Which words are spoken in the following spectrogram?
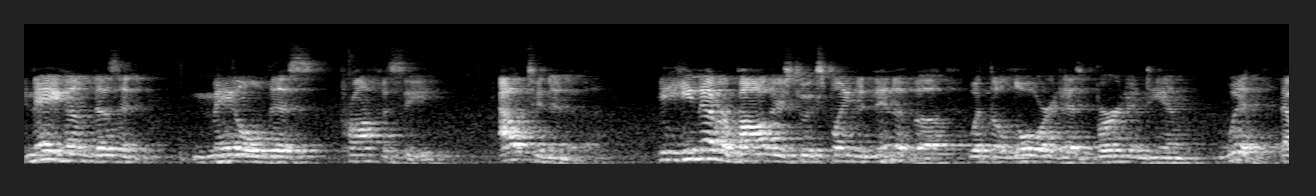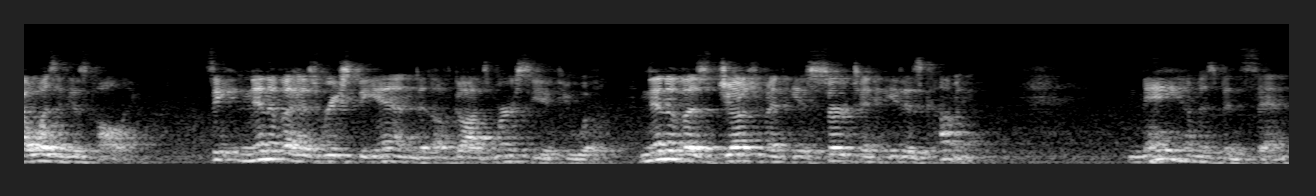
Nahum doesn't mail this prophecy out to Nineveh. He, he never bothers to explain to Nineveh what the Lord has burdened him with. That wasn't his calling. See, Nineveh has reached the end of God's mercy, if you will. Nineveh's judgment is certain, it is coming. Nahum has been sent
